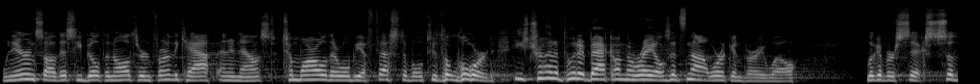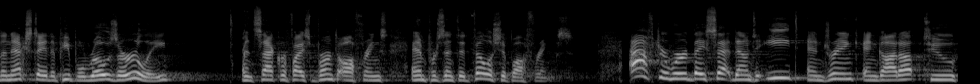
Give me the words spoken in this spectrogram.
When Aaron saw this, he built an altar in front of the calf and announced, Tomorrow there will be a festival to the Lord. He's trying to put it back on the rails. It's not working very well. Look at verse 6. So the next day, the people rose early and sacrificed burnt offerings and presented fellowship offerings. Afterward, they sat down to eat and drink and got up to,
